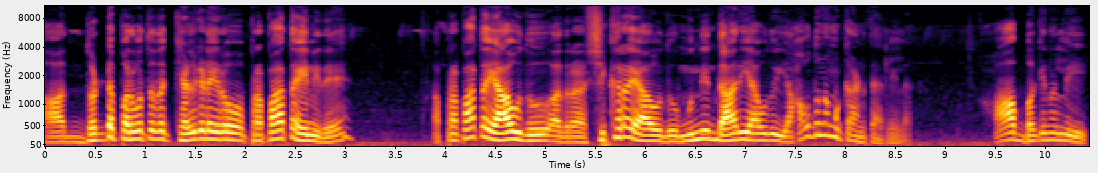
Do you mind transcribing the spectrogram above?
ಆ ದೊಡ್ಡ ಪರ್ವತದ ಕೆಳಗಡೆ ಇರೋ ಪ್ರಪಾತ ಏನಿದೆ, ಆ ಪ್ರಪಾತ ಯಾವುದು, ಅದರ ಶಿಖರ ಯಾವುದು, ಮುಂದಿನ ದಾರಿ ಯಾವುದು ಯಾವುದು ನಮಗೆ ಕಾಣ್ತಾ ಇರಲಿಲ್ಲ. ಆ ಬಗೆನಲ್ಲಿ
